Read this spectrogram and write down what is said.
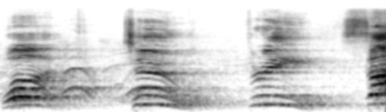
One, two, three. Silence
